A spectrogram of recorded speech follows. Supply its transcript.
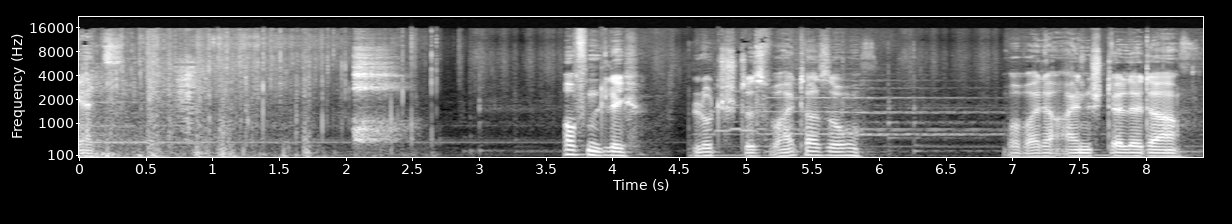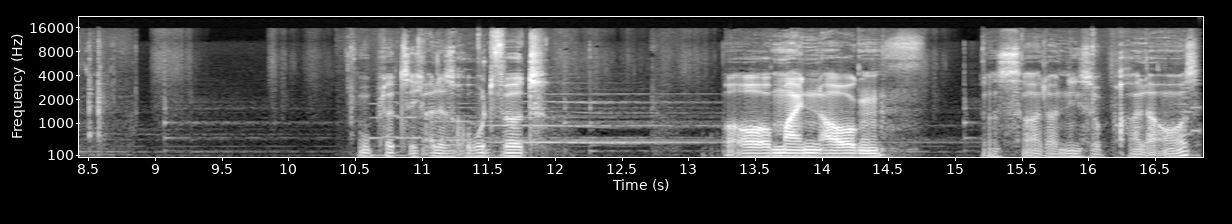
Jetzt. Oh. Hoffentlich lutscht es weiter so. Aber bei der einen Stelle da, wo plötzlich alles rot wird, oh, meinen Augen, das sah da nicht so pralle aus.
